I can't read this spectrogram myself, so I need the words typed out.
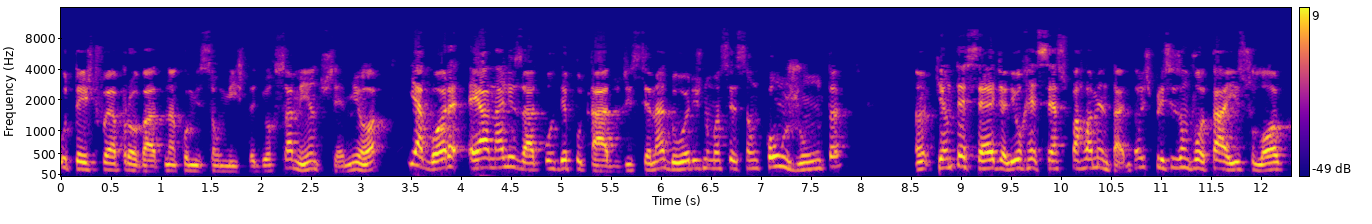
o texto foi aprovado na Comissão Mista de Orçamentos, CMO, e agora é analisado por deputados e senadores numa sessão conjunta que antecede ali o recesso parlamentar. Então, eles precisam votar isso logo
